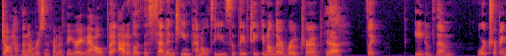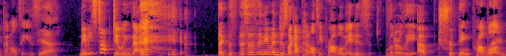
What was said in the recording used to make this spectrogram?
don't have the numbers in front of me right now, but out of like the 17 penalties that they've taken on their road trip, Yeah. Eight of them were tripping penalties. Yeah. Maybe stop doing that. Like this, this isn't even just like a penalty problem. It is literally a tripping problem.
